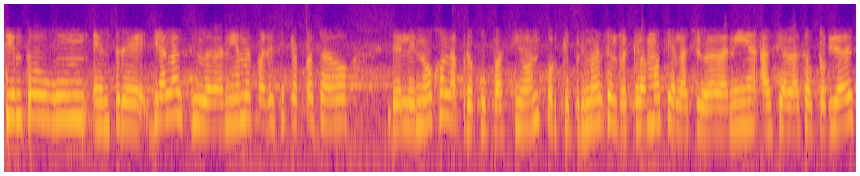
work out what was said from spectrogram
siento un entre ya la ciudadanía me parece que ha pasado del enojo a la preocupación porque primero es el reclamo hacia la ciudadanía hacia las autoridades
